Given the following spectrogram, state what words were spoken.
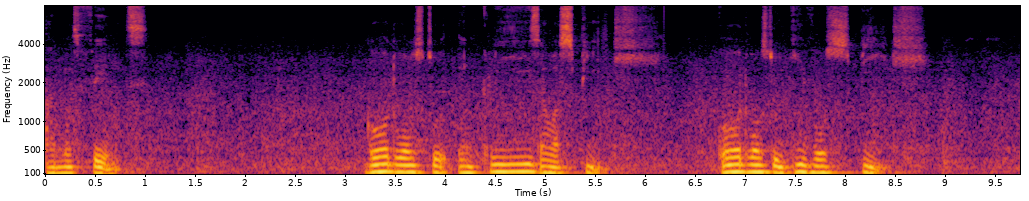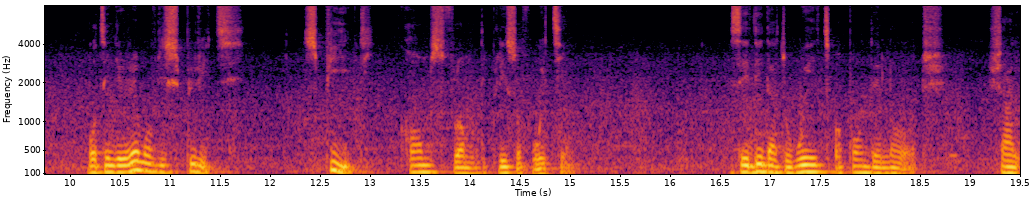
and not faint. God wants to increase our speed. God wants to give us speed. But in the realm of the spirit, speed comes from the place of waiting. He They that wait upon the Lord shall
